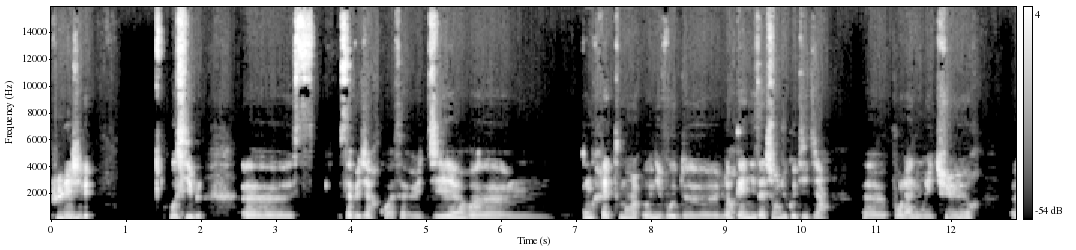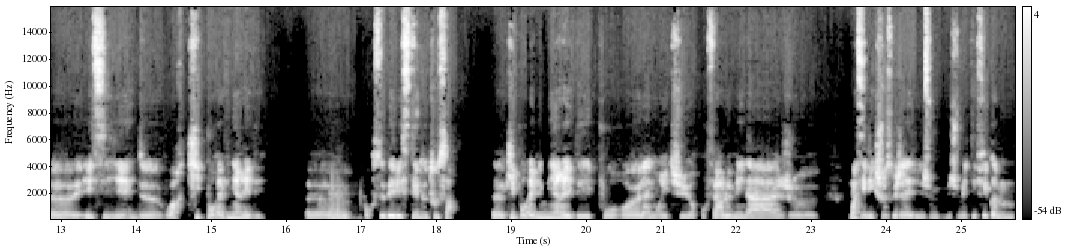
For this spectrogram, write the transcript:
plus léger possible. Euh, ça veut dire quoi? Ça veut dire euh, concrètement au niveau de l'organisation du quotidien. pour la nourriture, essayer de voir qui pourrait venir aider mmh. pour se délester de tout ça. Euh, qui pourrait venir aider pour euh, la nourriture, pour faire le ménage. Euh. moi, c'est quelque chose que je, m'étais fait comme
